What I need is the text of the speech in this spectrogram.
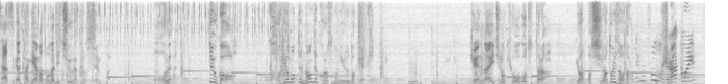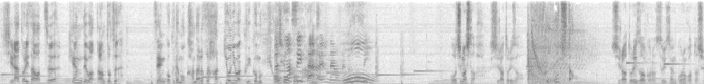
さすが影山と同じ中学の先輩。あれ？っていうか影山ってなんでカラスノにいるんだっけ？ん？県内一の強豪つったらやっぱ白鳥沢だろ?白鳥？白鳥沢っつ県ではダントツ。全国でも必ず発狂には食い込む強豪校が? Um. 落ちました白鳥沢。落ちた？白鳥沢から推薦来なかったし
